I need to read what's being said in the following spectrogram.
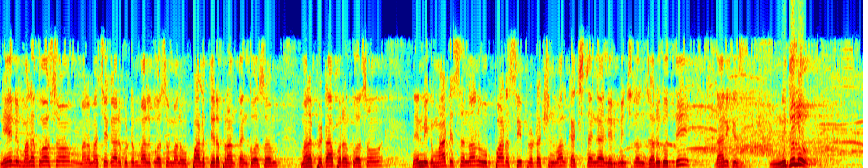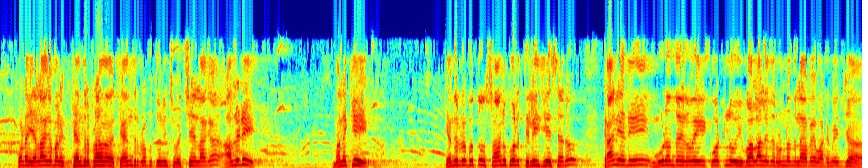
నేను మన కోసం మన మత్స్యకారు కుటుంబాల కోసం మన ఉప్పాడ తీర ప్రాంతం కోసం మన పిఠాపురం కోసం నేను మీకు మాటిస్తున్నాను ఉప్పాడ సీ ప్రొటెక్షన్ వాల్ ఖచ్చితంగా నిర్మించడం జరుగుద్ది. దానికి నిధులు కూడా ఎలాగ మనకి కేంద్ర ప్రా- కేంద్ర ప్రభుత్వం నుంచి వచ్చేలాగా ఆల్రెడీ మనకి కేంద్ర ప్రభుత్వం సానుకూల తెలియజేశారు. కానీ అది మూడు వందల ఇరవై కోట్లు ఇవ్వాలా లేదా రెండు వందల యాభై వాటి మీద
